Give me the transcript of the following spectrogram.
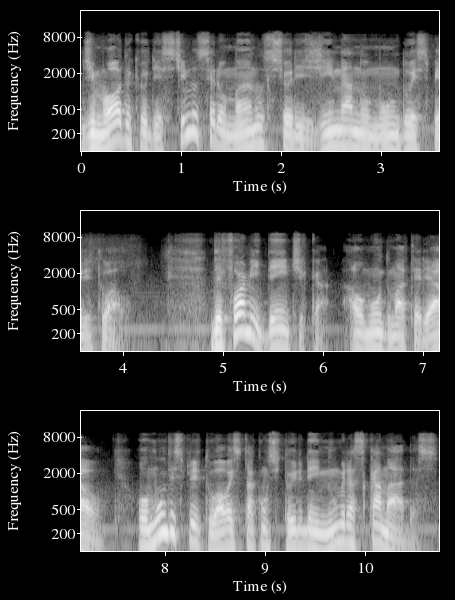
de modo que o destino do ser humano se origina no mundo espiritual. De forma idêntica ao mundo material, o mundo espiritual está constituído de inúmeras camadas,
